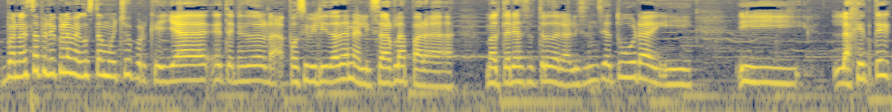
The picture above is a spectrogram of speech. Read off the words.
bueno, esta película me gusta mucho porque ya he tenido la posibilidad de analizarla para materias dentro de la licenciatura y, y la gente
